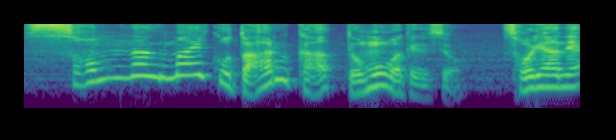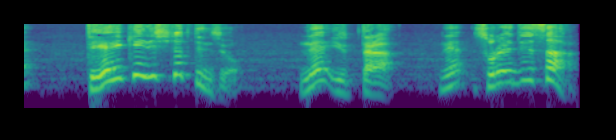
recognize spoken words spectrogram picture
そんなうまいことあるかって思うわけですよ。そりゃね、出会い系で知り合ってんですよ。ね、言ったら。ね、それでさ、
